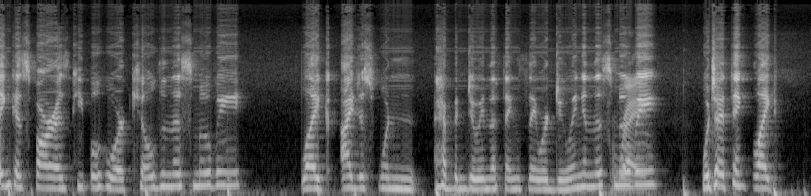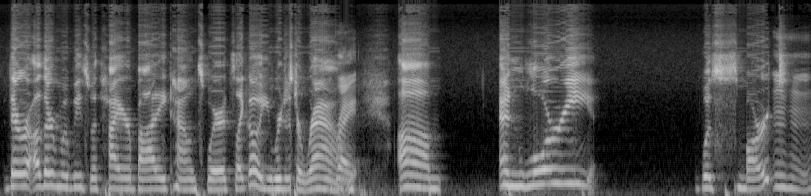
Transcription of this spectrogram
think as far as people who are killed in this movie, like I just wouldn't have been doing the things they were doing in this movie, which I think like there are other movies with higher body counts where it's like, oh, you were just around. Right. Um, and Laurie was smart, Mm-hmm.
